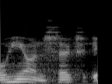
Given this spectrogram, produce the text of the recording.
Oh, he on sex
